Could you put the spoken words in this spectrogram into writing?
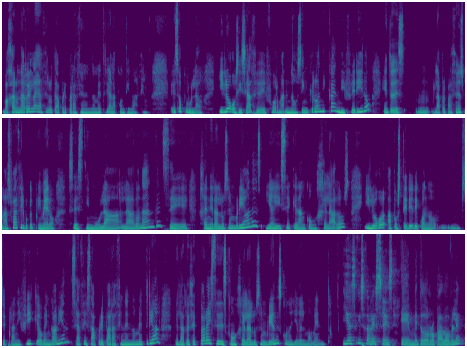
bajar una regla y hacer otra preparación endometrial a continuación. Eso por un lado. Y luego, si se hace de forma no sincrónica, en diferido, entonces la preparación es más fácil porque primero se estimula la donante, se generan los embriones y ahí se quedan congelados y luego a posteriori cuando mm, se planifique o venga bien se hace esa preparación endometrial de la receptora y se descongelan los embriones cuando llegue el momento. ¿Y hacéis a veces eh, método ropa doble?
